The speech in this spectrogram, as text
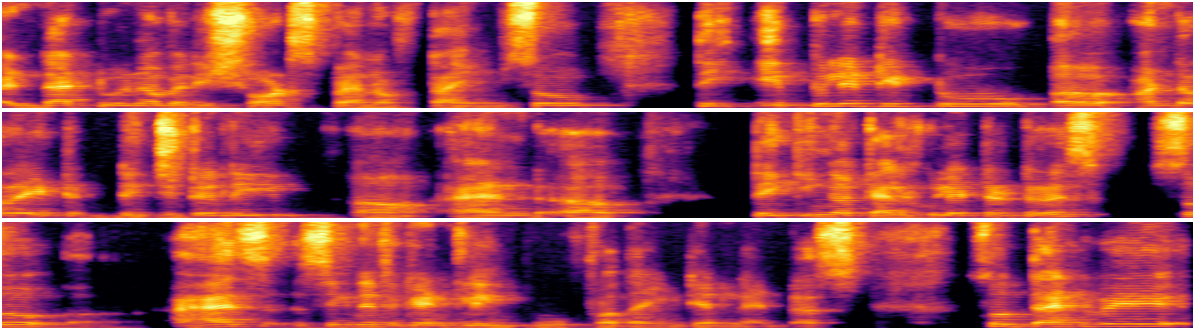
and that too in a very short span of time. So the ability to uh, underwrite digitally uh, and uh, taking a calculated risk so has significantly improved for the indian lenders so that way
